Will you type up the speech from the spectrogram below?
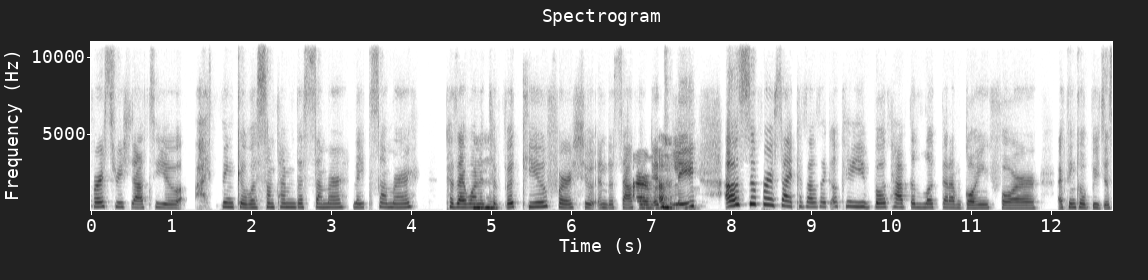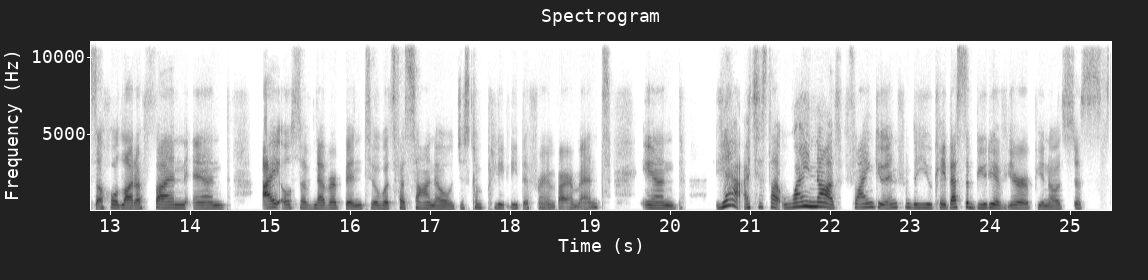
first reached out to you, I think it was sometime this summer, late summer, because I wanted mm-hmm. to book you for a shoot in the south of Italy. I was super excited because I was like, okay, you both have the look that I'm going for. I think it'll be just a whole lot of fun. And I also have never been to what's Fasano, just completely different environment. And yeah, I just thought, why not flying you in from the UK? That's the beauty of Europe, you know, it's just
